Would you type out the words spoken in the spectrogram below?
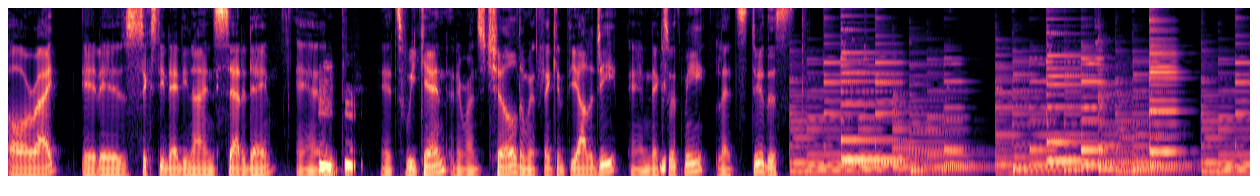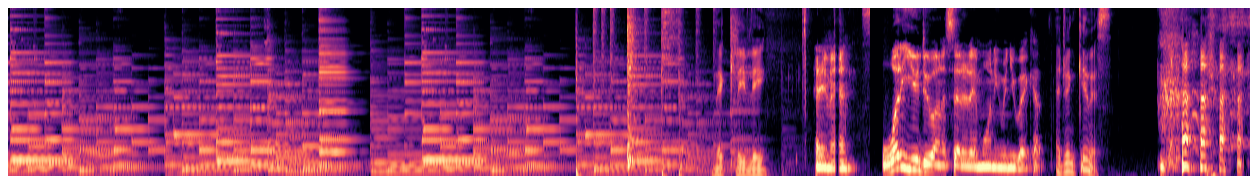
All right. It is 1689 Saturday and Mm-hmm. it's weekend and everyone's chilled and we're thinking theology. And Nick's with me. Let's do this. Nick Cleveley. Hey man, what do you do on a Saturday morning when you wake up? I drink Guinness. Uh,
